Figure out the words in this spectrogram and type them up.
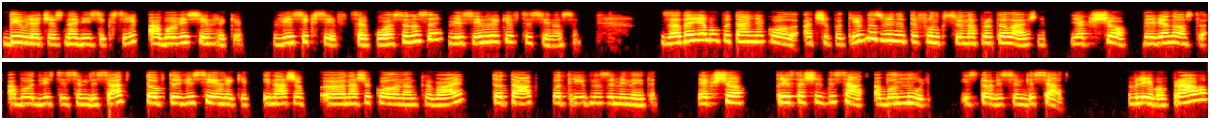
дивлячись на вісь іксів або вісь ігреків. Вісь іксів – це косинуси, вісь ігреків – це синуси. Задаємо питання колу, а чи потрібно змінити функцію на протилежну? Якщо 90 або 270, тобто вісь ігреків і наше, е, наше коло нам киває, то так, потрібно замінити. Якщо 360 або 0 і 180 вліво-вправо,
